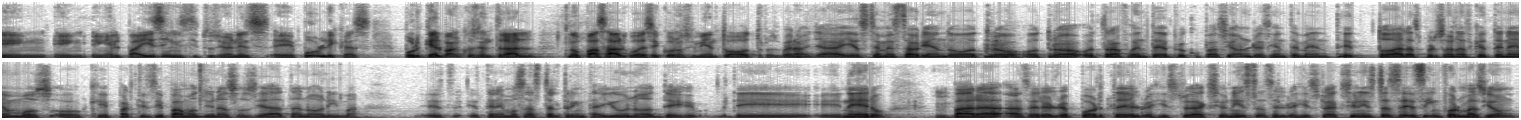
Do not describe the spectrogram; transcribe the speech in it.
en, en, el país, en instituciones eh, públicas. ¿Por qué el Banco Central no pasa algo de ese conocimiento a otros? Bueno, ya ahí usted me está abriendo otro, otro, otra fuente de preocupación. Recientemente, todas las personas que tenemos o que participamos de una sociedad anónima, tenemos hasta el 31 de, de enero para hacer el reporte del registro de accionistas. El registro de accionistas es información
